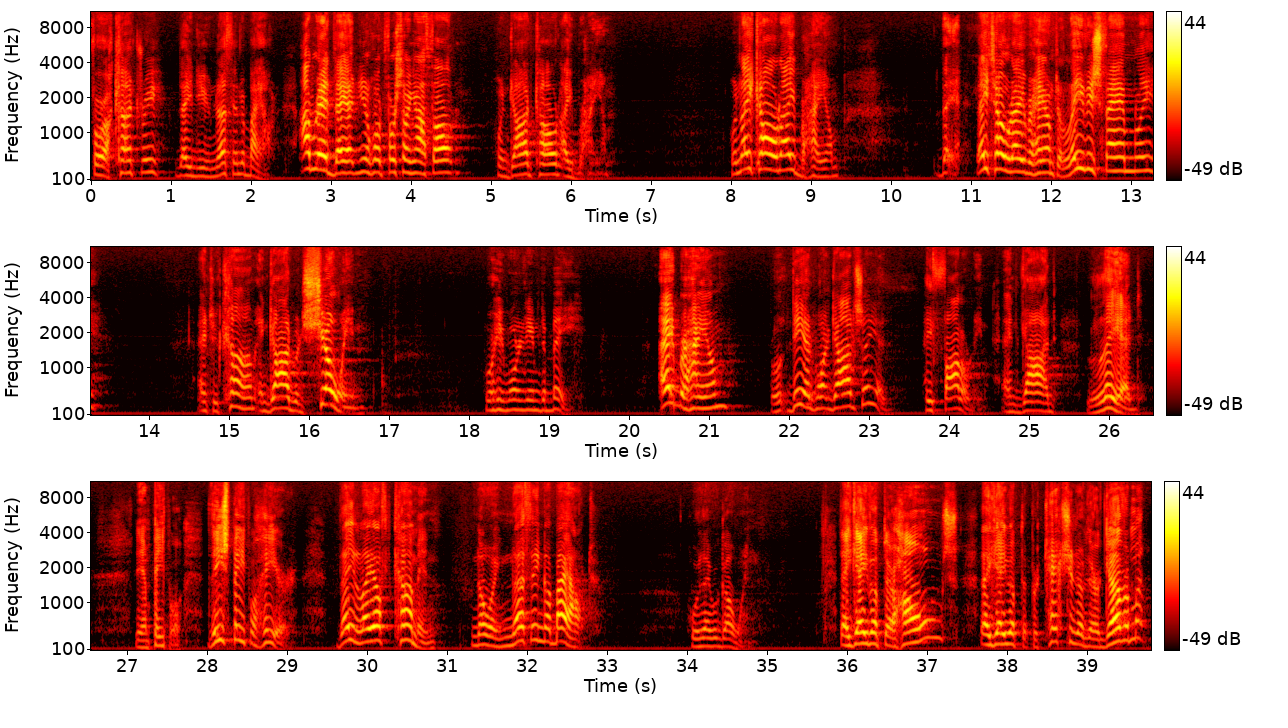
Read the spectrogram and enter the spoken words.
for a country they knew nothing about. I read that, and you know what first thing I thought? When God called Abraham. When they called Abraham, they, they told Abraham to leave his family and to come, and God would show him where he wanted him to be. Abraham did what God said. He followed him, and God led them people. These people here, they left coming knowing nothing about where they were going. They gave up their homes, they gave up the protection of their government,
